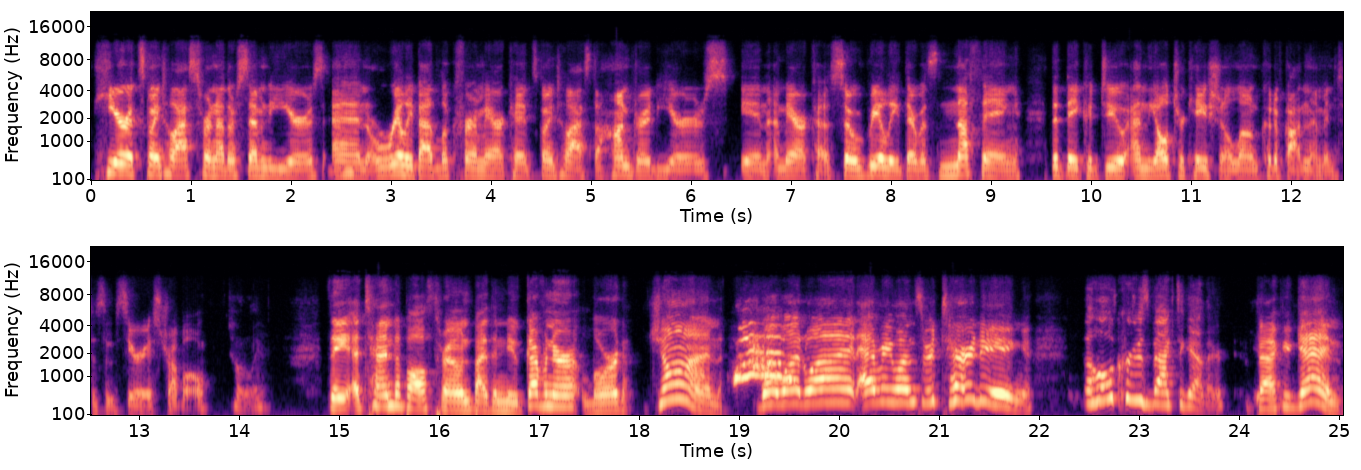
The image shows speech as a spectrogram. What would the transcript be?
here it's going to last for another 70 years mm-hmm. and really bad look for america it's going to last 100 years in america so really there was nothing that they could do and the altercation alone could have gotten them into some serious trouble Totally. They attend a ball thrown by the new governor lord john what what what everyone's returning The whole crew's back together. back again.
